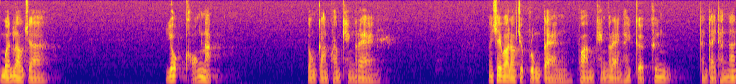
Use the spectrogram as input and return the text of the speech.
เหมือนเราจะ ยกของหนัก ต้องการความแข็งแรง ไม่ใช่ว่าเราจะปรุงแต่งความแข็งแรงให้เกิดขึ้น ทันใดท่านนั้น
